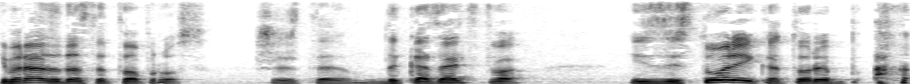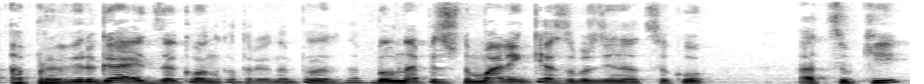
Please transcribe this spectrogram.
Гимара задаст этот вопрос. Что это доказательство из истории, которое опровергает закон, который был написано, что маленькие освобождены от цуку, от цуки,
